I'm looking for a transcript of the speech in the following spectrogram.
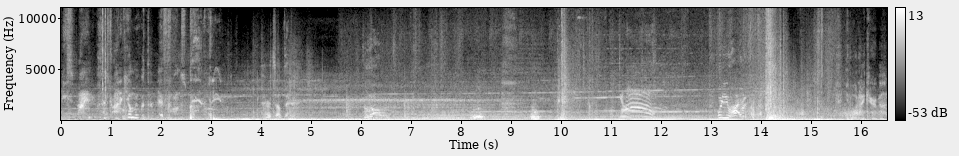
he's fine. Trying to kill me with the headphones. I heard something. Where are you hiding? You know what I care about?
